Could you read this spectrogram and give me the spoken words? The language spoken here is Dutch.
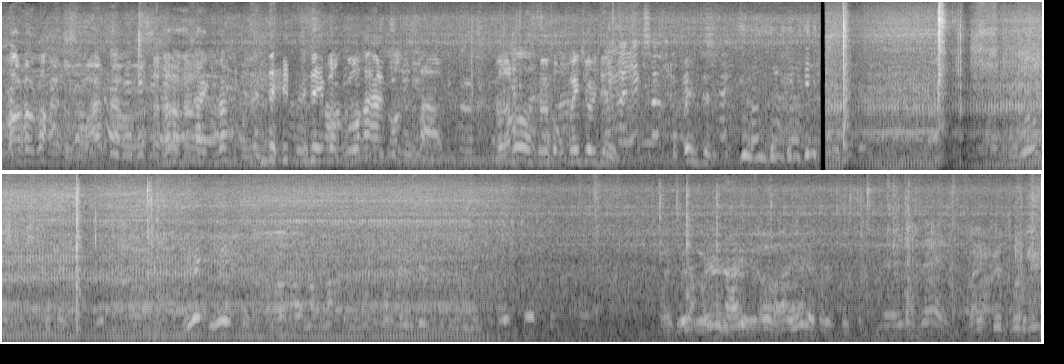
Waarom lach je zo hard? Waarom ik? Nee, nee, mag wel aan het anders slaan. We gaan alles opeens een dit. Opeens dit. Wij willen naar huis. Nee, dat wij. Wij kunnen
